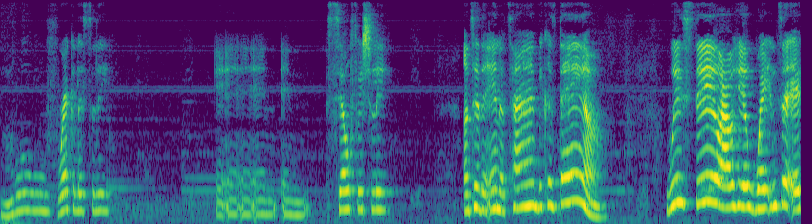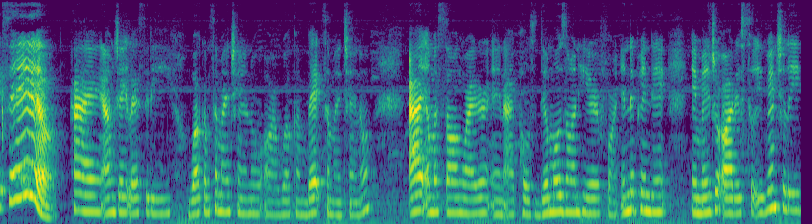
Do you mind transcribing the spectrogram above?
move recklessly and, and, and selfishly until the end of time? Because damn, we still out here waiting to exhale. Hi, I'm Jade Lesidi. Welcome to my channel or welcome back to my channel. I am a songwriter and I post demos on here for independent and major artists to eventually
